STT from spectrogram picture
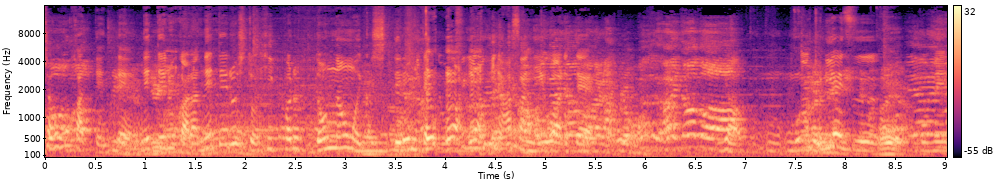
ちゃ重かってんで寝てるから寝てる人を引っ張るってどんな思いか知ってるみたいな次の日の朝に言われて。いやまあとりあえずごめん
